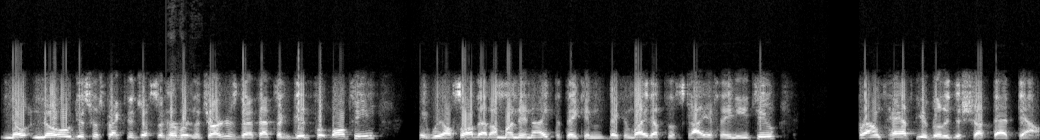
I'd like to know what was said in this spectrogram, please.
No no disrespect to Justin mm-hmm. Herbert and the Chargers. That that's a good football team. I think we all saw that on Monday night that they can they can light up the sky if they need to. Browns have the ability to shut that down,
